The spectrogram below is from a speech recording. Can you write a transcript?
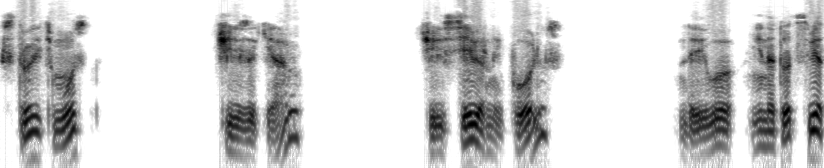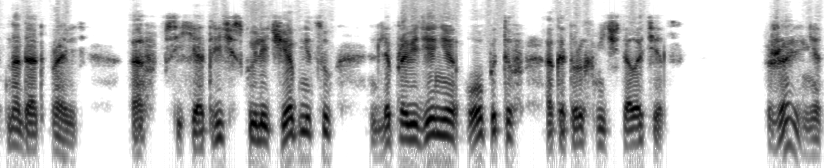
Строить мост через океан? Через Северный полюс? Да его не на тот свет надо отправить, а в психиатрическую лечебницу для проведения опытов, о которых мечтал отец. Жаль, нет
